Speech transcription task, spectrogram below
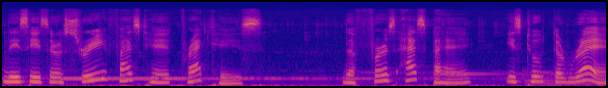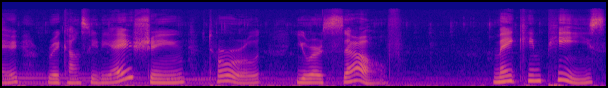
This is a three faceted practice. The first aspect is to direct reconciliation toward yourself, making peace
